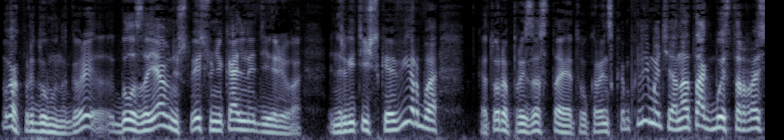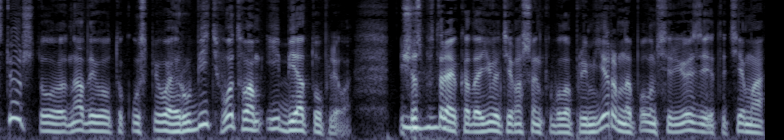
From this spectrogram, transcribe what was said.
ну как придумано, было заявлено, что есть уникальное дерево, энергетическая верба, которая произрастает в украинском климате, она так быстро растет, что надо его только успевая рубить. Вот вам и биотопливо. Еще раз повторяю, когда Юлия Тимошенко была премьером, на полном серьезе эта тема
